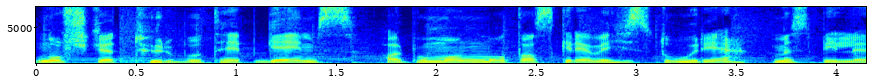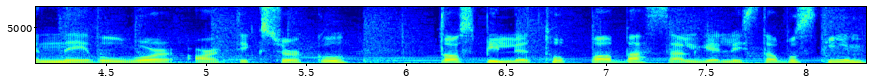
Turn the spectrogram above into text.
Norske Turbotape Games har på mange måter skrevet historie med spillet Naval War Arctic Circle, da spillet toppa bestselgerlista på Steam,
